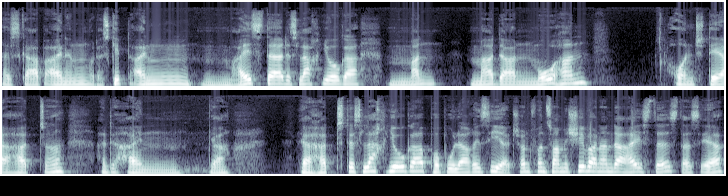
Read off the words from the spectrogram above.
Es gab einen oder es gibt einen Meister des Lach-Yoga, Madan Mohan, und der hat, äh, hat ein, ja, er hat das Lach-Yoga popularisiert. Schon von Swami Shivananda heißt es, dass er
